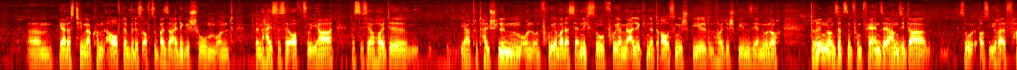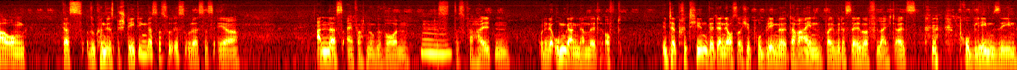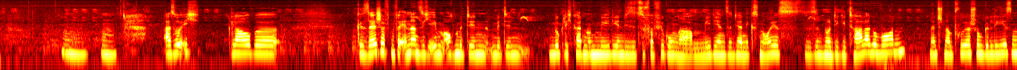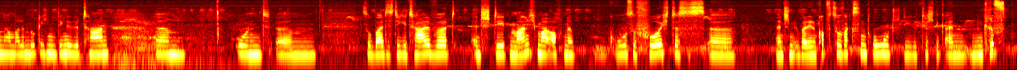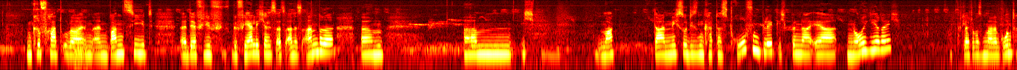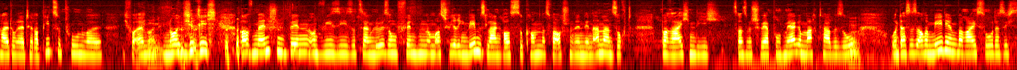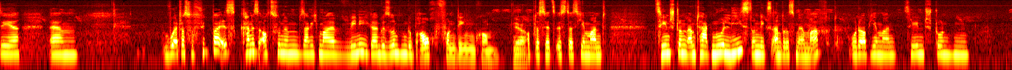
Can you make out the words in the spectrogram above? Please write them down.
ähm, ja, das Thema kommt auf, dann wird es oft so beiseite geschoben und dann heißt es ja oft so, ja, das ist ja heute ja, total schlimm und, und früher war das ja nicht so. Früher haben ja alle Kinder draußen gespielt und heute spielen sie ja nur noch drin und sitzen vom Fernseher. Haben Sie da so aus Ihrer Erfahrung, das, also können Sie das bestätigen, dass das so ist oder ist das eher anders einfach nur geworden, das, das Verhalten oder der Umgang damit? Oft interpretieren wir dann ja auch solche Probleme da rein, weil wir das selber vielleicht als Problem sehen. Also ich glaube, Gesellschaften verändern sich eben auch mit den, mit den Möglichkeiten und Medien, die sie zur Verfügung haben. Medien sind ja nichts Neues, sie sind nur digitaler geworden. Menschen haben früher schon gelesen, haben alle möglichen Dinge getan. Ähm, und ähm, sobald es digital wird, entsteht manchmal auch eine große Furcht, dass es äh, Menschen über den Kopf zu wachsen droht, die Technik einen, einen Griff im Griff hat oder in einen Bann zieht, äh, der viel gefährlicher ist als alles andere. Ähm, ähm, ich mag da nicht so diesen Katastrophenblick. Ich bin da eher neugierig. Hat vielleicht auch was mit meiner Grundhaltung in der Therapie zu tun, weil ich vor allem neugierig auf Menschen bin und wie sie sozusagen Lösungen finden, um aus schwierigen Lebenslagen rauszukommen. Das war auch schon in den anderen Suchtbereichen, die ich sonst mit Schwerpunkt mehr gemacht habe, so. Und das ist auch im Medienbereich so, dass ich sehe, ähm, wo etwas verfügbar ist, kann es auch zu einem, sage ich mal, weniger gesunden Gebrauch von Dingen kommen. Ja. Ob das jetzt ist, dass jemand zehn Stunden am Tag nur liest und nichts anderes mehr macht, oder ob jemand zehn Stunden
